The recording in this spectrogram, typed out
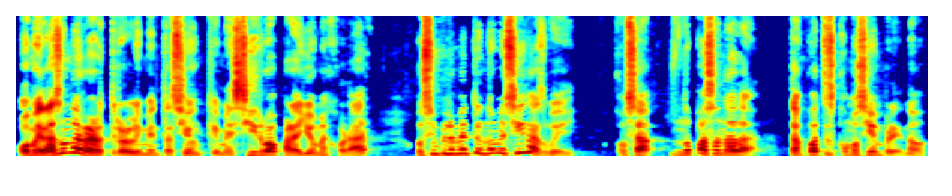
o me das una retroalimentación que me sirva para yo mejorar, o simplemente no me sigas, güey. O sea, no pasa nada. Tan cuates como siempre, ¿no?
